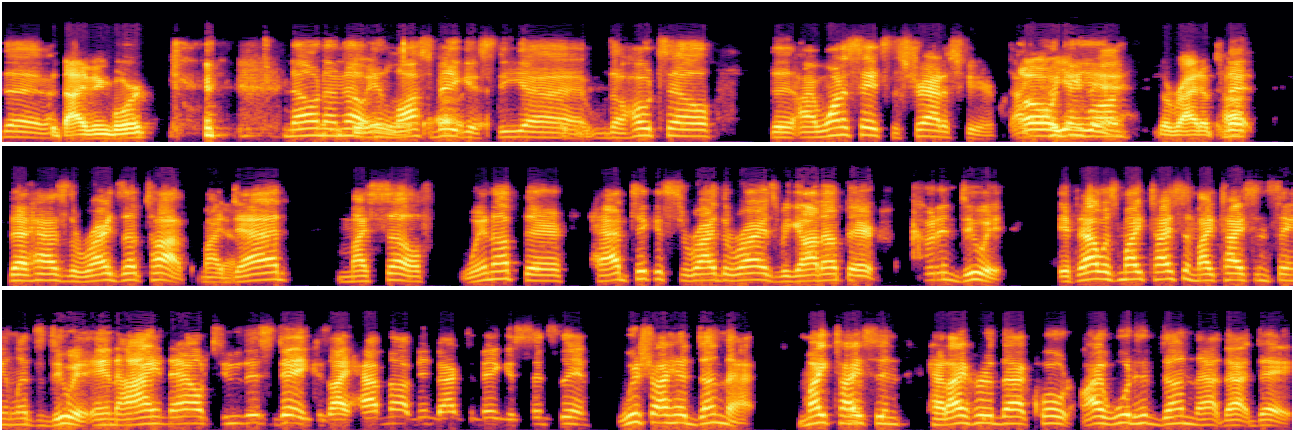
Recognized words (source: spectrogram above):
the the diving board. no, no, no. In Las Vegas, the uh, the hotel, the I want to say it's the Stratosphere. I oh yeah, yeah. wrong, The ride up top. That that has the rides up top. My Yeah. dad, myself went up there, had tickets to ride the rides. We got up there, couldn't do it. If that was Mike Tyson, Mike Tyson saying, let's do it. And I now, to this day, because I have not been back to Vegas since then, wish I had done that. Mike Tyson, had I heard that quote, I would have done that that day.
